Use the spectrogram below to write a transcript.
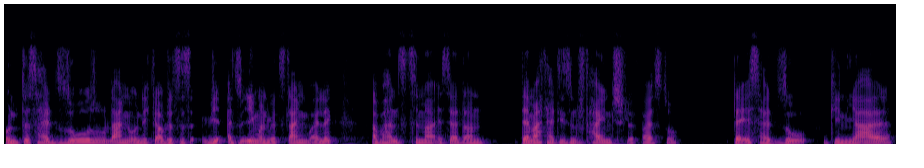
Und das halt so, so lange. Und ich glaube, das ist, wie, also irgendwann wird es langweilig. Aber Hans Zimmer ist ja dann, der macht halt diesen Feinschliff, weißt du? Der ist halt so genial.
